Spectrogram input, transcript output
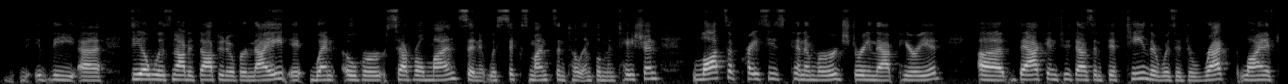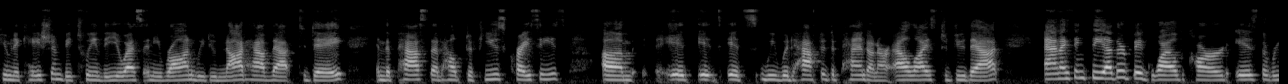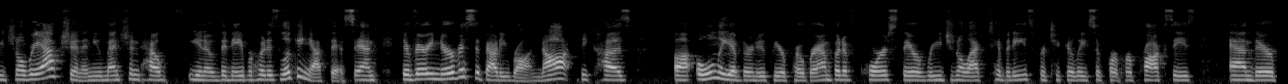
the uh, deal was not adopted overnight. It went over several months and it was six months until implementation. Lots of crises can emerge during that period. Uh, back in 2015, there was a direct line of communication between the U.S. and Iran. We do not have that today. In the past, that helped diffuse crises. Um, it, it, it's we would have to depend on our allies to do that. And I think the other big wild card is the regional reaction. And you mentioned how, you know, the neighborhood is looking at this and they're very nervous about Iran, not because uh, only of their nuclear program, but of course their regional activities, particularly support for proxies and their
